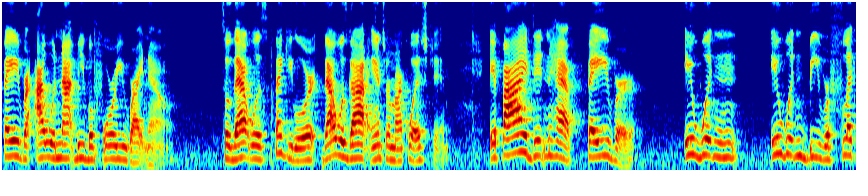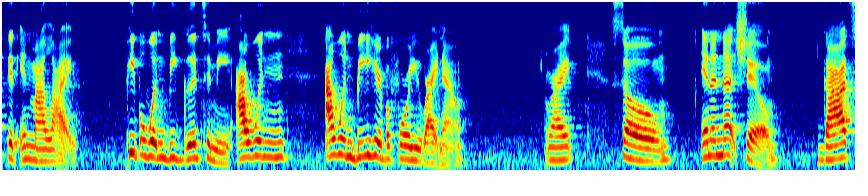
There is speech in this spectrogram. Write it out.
favor, I would not be before you right now. So that was, thank you, Lord. That was God answering my question. If I didn't have favor, it wouldn't it wouldn't be reflected in my life. People wouldn't be good to me. I wouldn't I wouldn't be here before you right now. Right? So, in a nutshell, God's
